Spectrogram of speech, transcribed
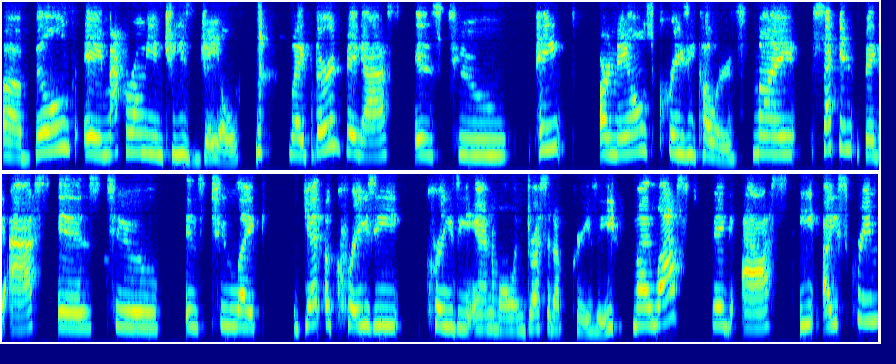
uh, build a macaroni and cheese jail. my third big ask is to paint our nails crazy colors. My second big ask is to is to like get a crazy, crazy animal and dress it up crazy. My last big ask eat ice cream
